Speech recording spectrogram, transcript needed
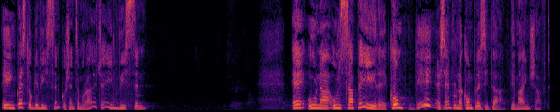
E in questo Gewissen, coscienza morale, c'è il Wissen. È una, un sapere, che è sempre una complessità, Gemeinschaft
